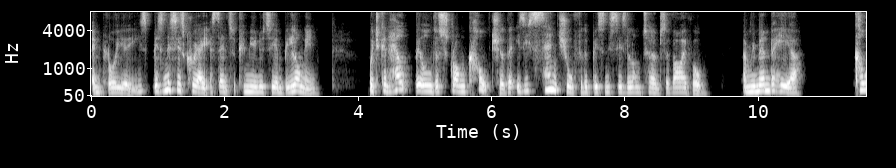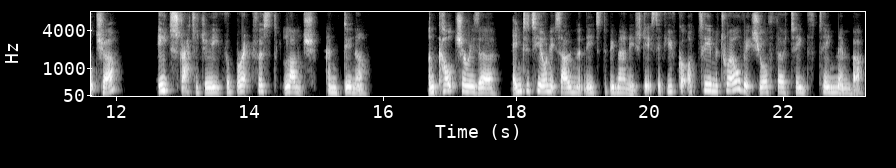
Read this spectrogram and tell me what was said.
employees, businesses create a sense of community and belonging, which can help build a strong culture that is essential for the business's long term survival. And remember here culture eats strategy for breakfast, lunch, and dinner. And culture is a entity on its own that needs to be managed. It's if you've got a team of 12, it's your 13th team member.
